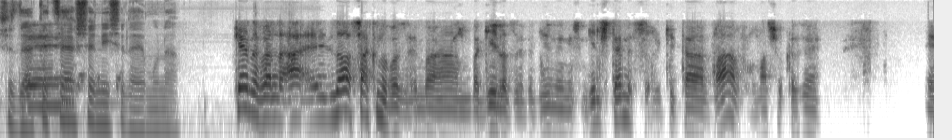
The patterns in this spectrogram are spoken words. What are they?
שזה הקצה השני של האמונה. כן, אבל אה, לא עסקנו בזה בגיל הזה, בגיל, בגיל 12, כיתה ו' או משהו כזה. אה,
